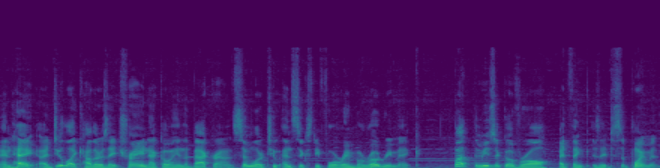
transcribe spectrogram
And hey, I do like how there's a train echoing in the background, similar to N64 Rainbow Road Remake but the music overall, I think, is a disappointment.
